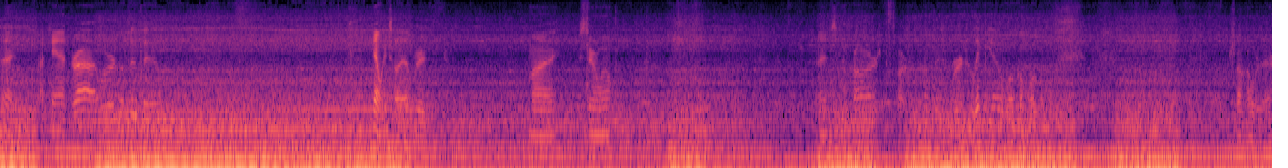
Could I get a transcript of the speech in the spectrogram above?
Hey, I can't drive. Where's the poo poo? Can't wait till I upgrade my steering wheel. Fancy no cars, no cars coming. We're in Olympia. Welcome, welcome. Something over there.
